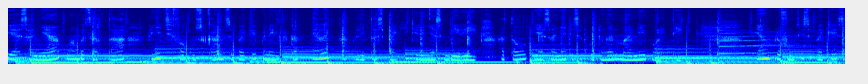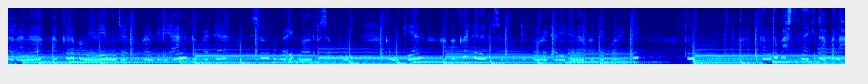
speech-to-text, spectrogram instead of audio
biasanya uang peserta hanya difokuskan sebagai peningkatan elektabilitas bagi dirinya sendiri atau biasanya disebut dengan money politik yang berfungsi sebagai sarana agar pemilih menjatuhkan pilihan kepada sang pemberi uang tersebut. Kemudian, apakah dana tersebut diperoleh dari dana partai politik? Tentu, tentu pastinya kita pernah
